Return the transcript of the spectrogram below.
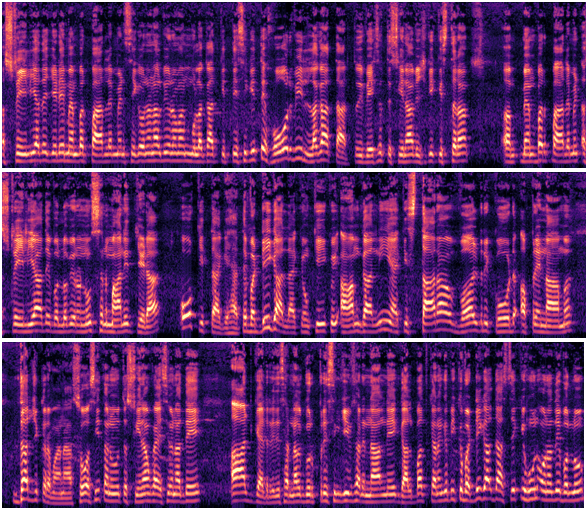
ਆਸਟ੍ਰੇਲੀਆ ਦੇ ਜਿਹੜੇ ਮੈਂਬਰ ਪਾਰਲੀਮੈਂਟ ਸੀਗੇ, ਉਹਨਾਂ ਨਾਲ ਵੀ ਉਹਨਾਂ ਨਾਲ ਮੁਲਾਕਾਤ ਕੀਤੀ ਸੀਗੀ ਤੇ ਹੋਰ ਵੀ ਲਗਾਤਾਰ ਤੁਸੀਂ ਵੇਖ ਸਕਦੇ ਹੋ ਤਸਵੀਰਾਂ ਵਿੱਚ ਕਿ ਕਿਸ ਤਰ੍ਹਾਂ ਮੈਂਬਰ ਪਾਰਲੀਮੈਂਟ ਆਸਟ੍ਰੇਲੀਆ ਦੇ ਵੱਲੋਂ ਵੀ ਉਹਨਾਂ ਨੂੰ ਸਨਮਾਨਿਤ ਜਿਹੜਾ ਉਹ ਕੀਤਾ ਗਿਆ ਹੈ। ਤੇ ਵੱਡੀ ਗੱਲ ਹੈ ਕਿਉਂਕਿ ਕੋਈ ਆਮ ਗੱਲ ਨਹੀਂ ਹੈ ਕਿ 17 ਵਰਲਡ ਰਿਕਾਰਡ ਆਪਣੇ ਨਾਮ ਦਰਜ ਕਰਵਾਉਣਾ। ਸੋ ਅਸੀਂ ਤੁਹਾਨੂੰ ਤਸਵੀਰਾਂ ਵਿਖਾਈ ਸੀ ਉਹਨਾਂ ਦੇ ਆਰਟ ਗੈਲਰੀ ਦੇ। ਸਾਡੇ ਨਾਲ ਗੁਰਪ੍ਰੀਤ ਸਿੰਘ ਜੀ ਵੀ ਸਾਡੇ ਨਾਲ ਨੇ, ਗੱਲਬਾਤ ਕਰਾਂਗੇ। ਵੀ ਇੱਕ ਵੱਡੀ ਗੱਲ ਦੱਸਦੇ ਕਿ ਹੁਣ ਉਹਨਾਂ ਦੇ ਵੱਲੋਂ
